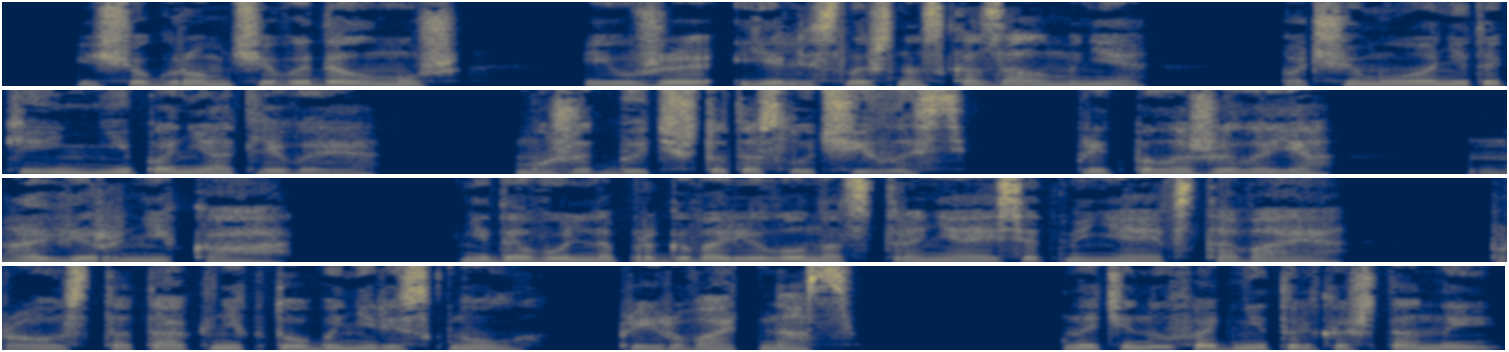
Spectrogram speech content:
— еще громче выдал муж и уже еле слышно сказал мне. «Почему они такие непонятливые?» «Может быть, что-то случилось?» — предположила я. «Наверняка», — недовольно проговорил он, отстраняясь от меня и вставая. «Просто так никто бы не рискнул прервать нас. Натянув одни только штаны,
